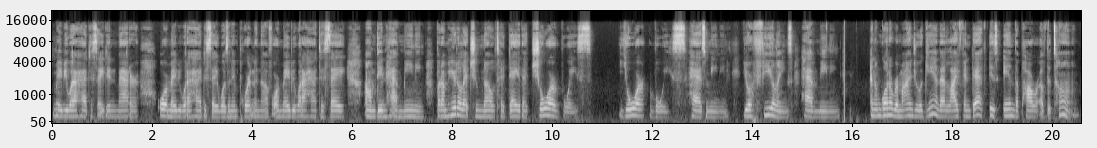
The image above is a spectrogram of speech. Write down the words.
maybe what I had to say didn't matter, or maybe what I had to say wasn't important enough, or maybe what I had to say um, didn't have meaning. But I'm here to let you know today that your voice, your voice has meaning. Your feelings have meaning. And I'm going to remind you again that life and death is in the power of the tongue.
